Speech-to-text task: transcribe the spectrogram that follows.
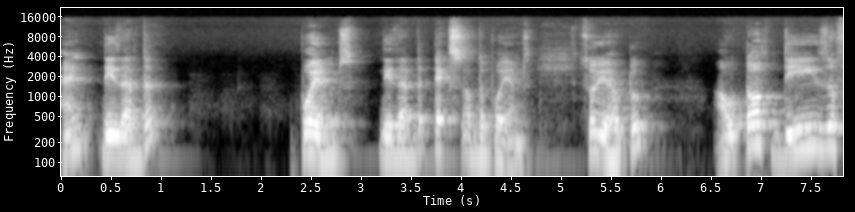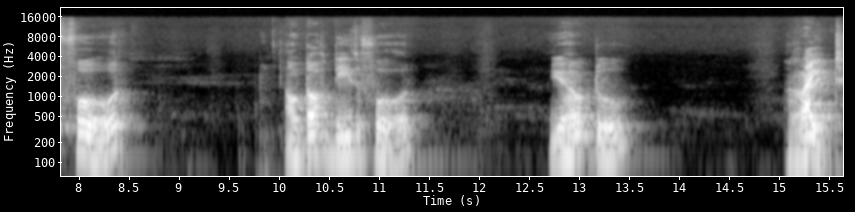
And these are the poems. These are the texts of the poems. So you have to out of these four out of these four you have to write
